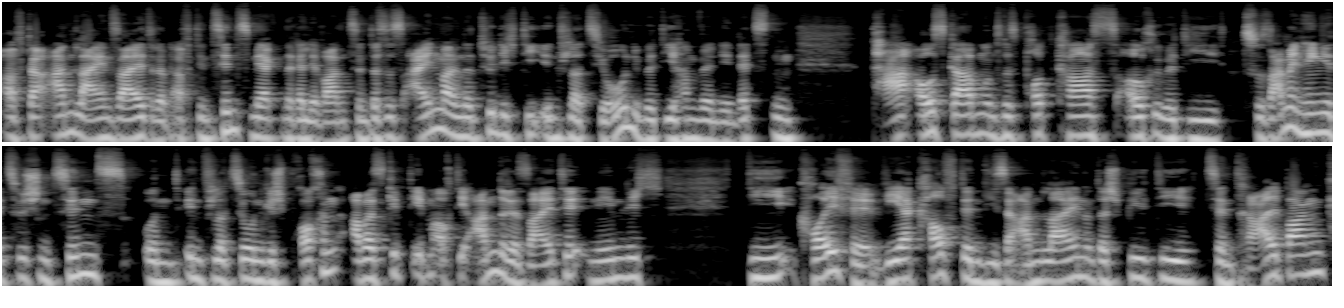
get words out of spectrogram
auf der Anleihenseite oder auf den Zinsmärkten relevant sind. Das ist einmal natürlich die Inflation, über die haben wir in den letzten paar Ausgaben unseres Podcasts auch über die Zusammenhänge zwischen Zins und Inflation gesprochen. Aber es gibt eben auch die andere Seite, nämlich die Käufe. Wer kauft denn diese Anleihen? Und da spielt die Zentralbank,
